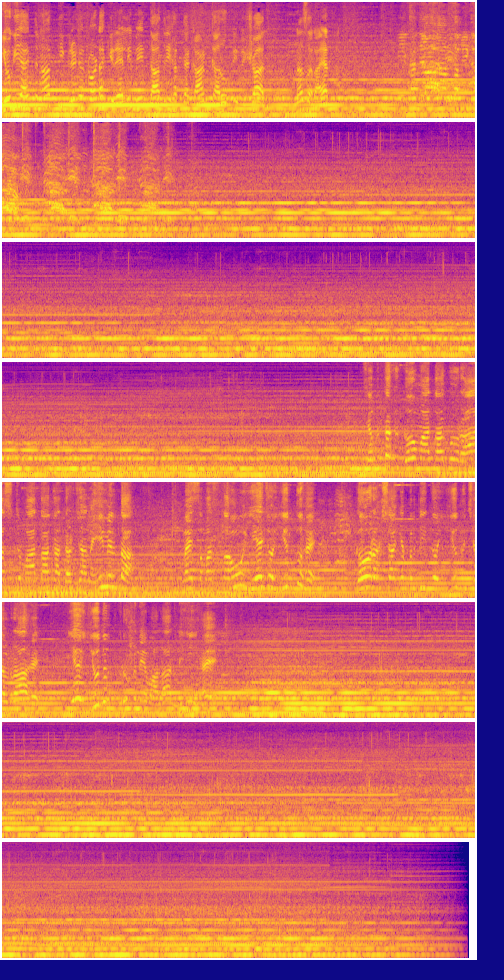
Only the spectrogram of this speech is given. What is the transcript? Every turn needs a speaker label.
Speaker 1: आदित्यनाथ की ग्रेटर नोएडा की रैली में दादरी हत्याकांड का आरोपी विशाल नज़र आया था।
Speaker 2: माता को, राष्ट्र माता का दर्जा नहीं मिलता। मैं समझता हूँ, ये जो युद्ध है गौ रक्षा के प्रति जो युद्ध चल रहा है, ये युद्ध रुकने वाला नहीं है।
